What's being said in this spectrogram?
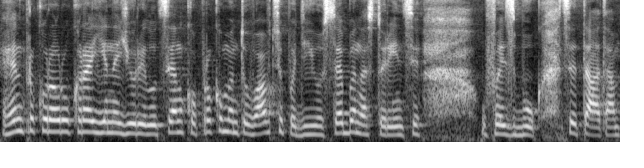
Генпрокурор України Юрій Луценко прокоментував цю подію у себе на сторінці у Фейсбук. Цитата:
